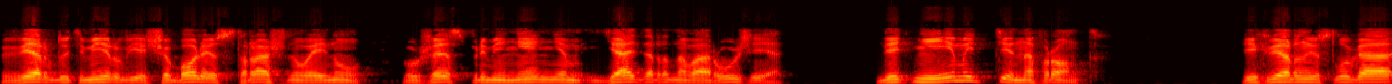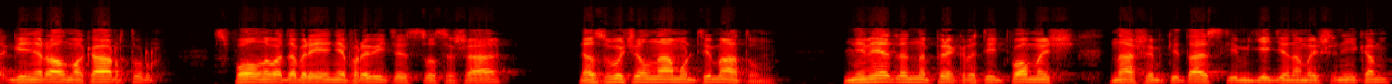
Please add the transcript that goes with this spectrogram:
ввергнуть мир в еще более страшную войну, уже с применением ядерного оружия. Ведь не им идти на фронт. Их верный слуга генерал МакАртур с полного одобрения правительства США озвучил нам ультиматум немедленно прекратить помощь нашим китайским единомышленникам,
